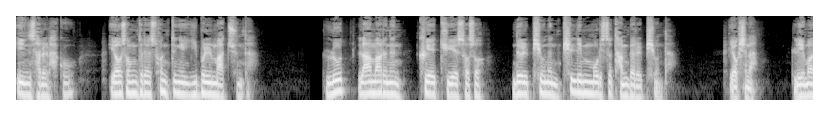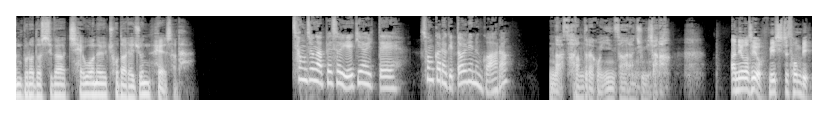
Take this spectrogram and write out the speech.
인사를 하고 여성들의 손등에 입을 맞춘다. 룻 라마르는 그의 뒤에 서서 늘 피우는 필립 모리스 담배를 피운다. 역시나 리먼 브러더스가 재원을 조달해준 회사다. 청중 앞에서 얘기할 때 손가락이 떨리는 거 알아? 나 사람들하고 인사하는 중이잖아. 안녕하세요, 미시즈 선비.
